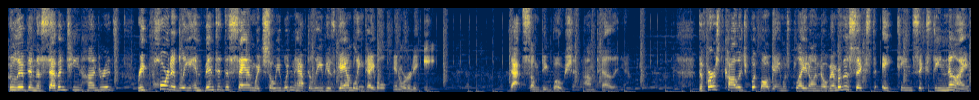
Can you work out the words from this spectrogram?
who lived in the 1700s, reportedly invented the sandwich so he wouldn't have to leave his gambling table in order to eat. That's some devotion, I'm telling you. The first college football game was played on November the 6th, 1869,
